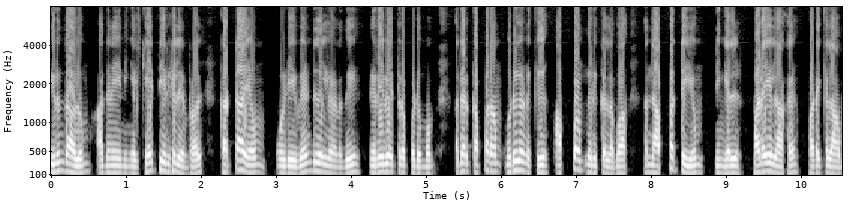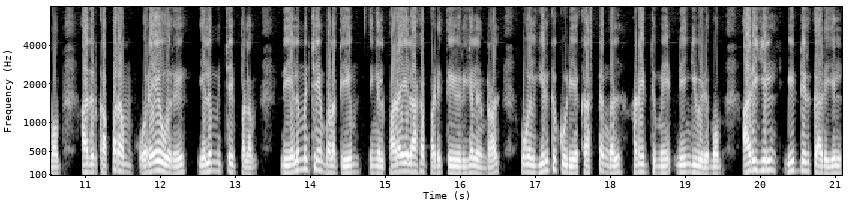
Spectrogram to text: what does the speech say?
இருந்தாலும் அதனை நீங்கள் கேட்டீர்கள் என்றால் கட்டாயம் உங்களுடைய வேண்டுதலானது நிறைவேற்றப்படுமாம். அதற்கப்புறம் முருகனுக்கு அப்பம் இருக்கல்லவா? அந்த அப்பத்தையும் நீங்கள் படையலாக படைக்கலாமாம். அதற்கப்புறம் ஒரே ஒரு எலுமிச்சை பழம். இந்த எலுமிச்சை பழத்தையும் நீங்கள் படையலாக படைத்துவீர்கள் என்றால் உங்களுக்கு இருக்கக்கூடிய கஷ்டங்கள் அனைத்துமே நீங்கிவிடுமாம் அருகில் வீட்டிற்கு அருகில்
